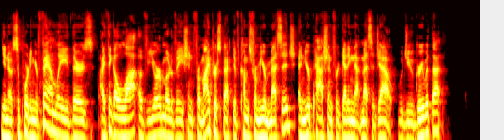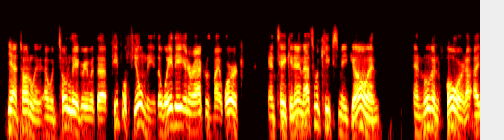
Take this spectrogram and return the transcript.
you know supporting your family. There's i think a lot of your motivation from my perspective comes from your message and your passion for getting that message out. Would you agree with that? Yeah totally. I would totally agree with that. People feel me. The way they interact with my work and take it in that's what keeps me going and moving forward. I, I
